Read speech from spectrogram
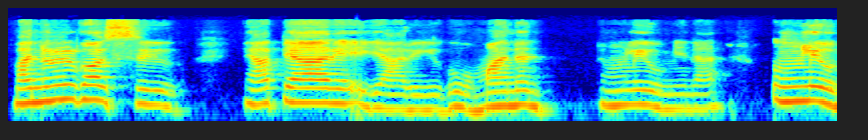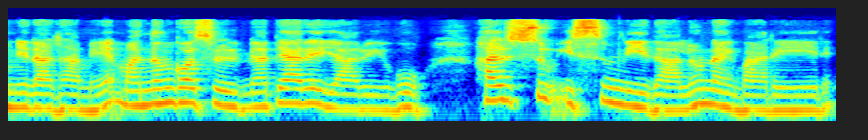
많은 것을 몇 별의 야리고 많은 응리옵니다. 응리옵니다. 다음에 많은 것을 몇 별의 야리고 할 수 있습니다. 롱나이 말이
